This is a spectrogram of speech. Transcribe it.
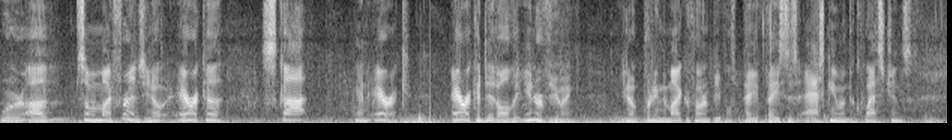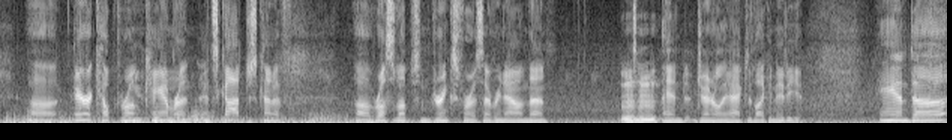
were uh, some of my friends. You know, Erica, Scott, and Eric. Erica did all the interviewing. You know, putting the microphone in people's faces, asking them the questions. Uh, Eric helped run camera, and, and Scott just kind of uh, rustled up some drinks for us every now and then, Mm-hmm. and generally acted like an idiot. And uh,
